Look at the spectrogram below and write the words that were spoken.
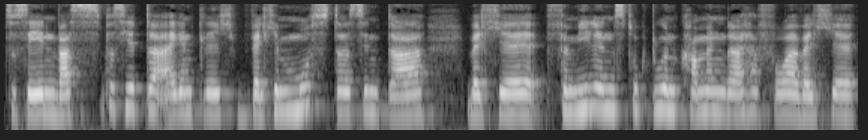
zu sehen, was passiert da eigentlich, welche Muster sind da, welche Familienstrukturen kommen da hervor, welche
